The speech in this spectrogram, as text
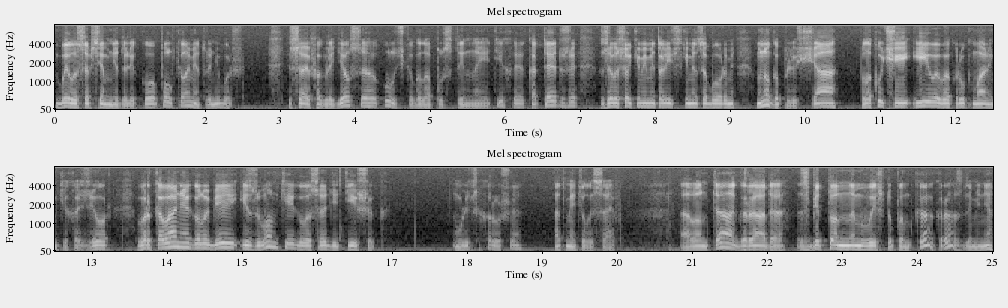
было совсем недалеко, полкилометра, не больше. Исаев огляделся, улочка была пустынная и тихая, коттеджи за высокими металлическими заборами, много плюща, плакучие ивы вокруг маленьких озер, воркование голубей и звонкие голоса детишек — «Улица хорошая», — отметил Исаев. «А вон та ограда с бетонным выступом как раз для меня.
